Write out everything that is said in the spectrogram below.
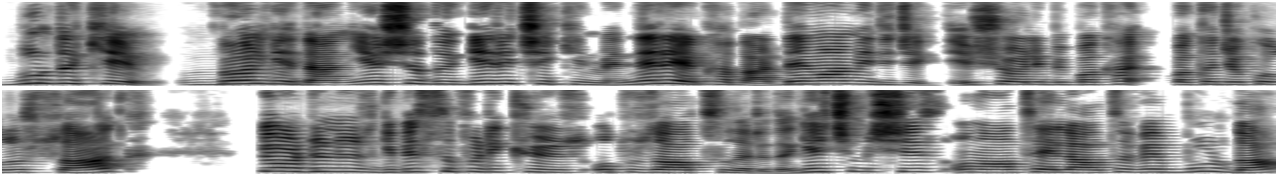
buradaki bölgeden yaşadığı geri çekilme nereye kadar devam edecek diye şöyle bir baka, bakacak olursak gördüğünüz gibi 0236'ları da geçmişiz 1656 ve burada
